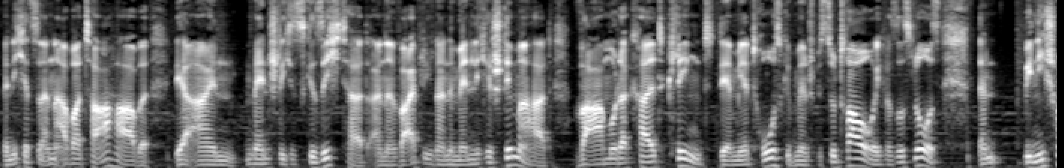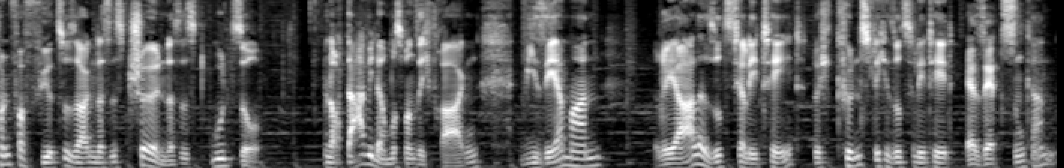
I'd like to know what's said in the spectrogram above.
wenn ich jetzt einen Avatar habe, der ein menschliches Gesicht hat, eine weibliche und eine männliche Stimme hat, warm oder kalt klingt, der mir Trost gibt. Mensch, bist du traurig? Was ist los? Dann bin ich schon verführt zu sagen, das ist schön, das ist gut so. Und auch da wieder muss man sich fragen, wie sehr man reale Sozialität durch künstliche Sozialität ersetzen kann,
